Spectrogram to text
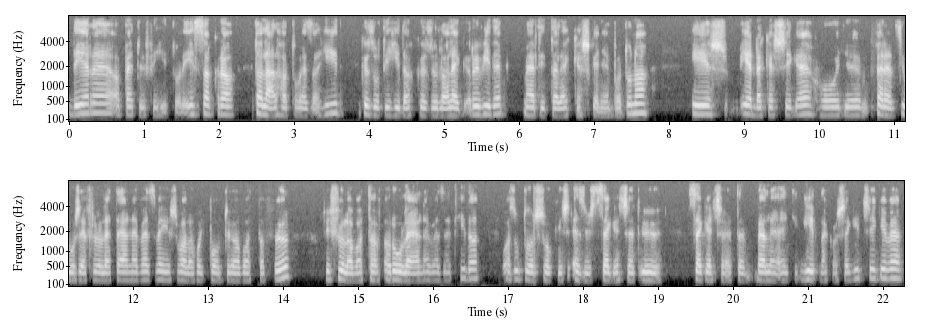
délre, a Petőfi hídtól északra található ez a híd, közúti hidak közül a legrövidebb, mert itt a legkeskenyebb a Duna, és érdekessége, hogy Ferenc Józsefről lett elnevezve, és valahogy pont ő avatta föl, hogy fölavatta a róla elnevezett hidat. Az utolsó kis ezüst szegecset ő szegecselte bele egy gépnek a segítségével,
